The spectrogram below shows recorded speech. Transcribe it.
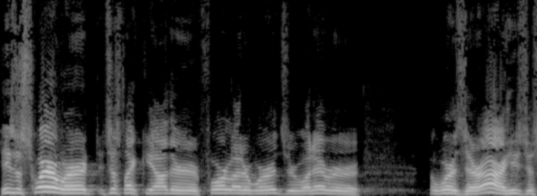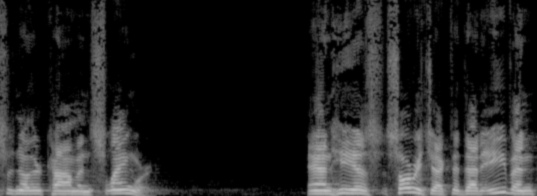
He's a swear word, just like the other four letter words or whatever words there are. He's just another common slang word. And he is so rejected that even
